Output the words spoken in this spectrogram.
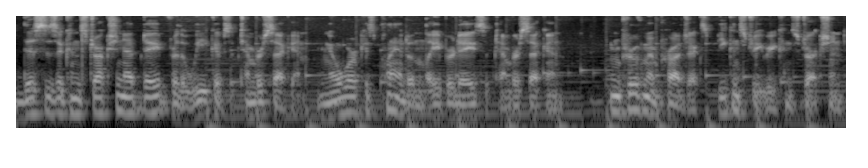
This is a construction update for the week of September 2nd. No work is planned on Labor Day, September 2nd. Improvement projects, Beacon Street reconstruction.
